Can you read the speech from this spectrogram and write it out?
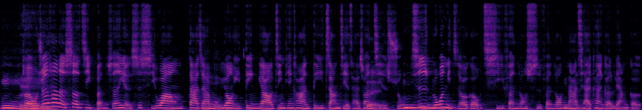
嗯，对，我觉得它的设计本身也是希望大家不用一定要今天看完第一章节才算对结束。嗯其实如果你只有个七分钟、十分钟，你拿起来看个两个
